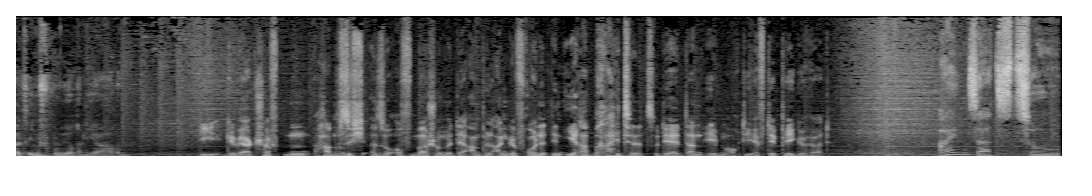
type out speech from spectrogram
als in früheren Jahren. Die Gewerkschaften haben sich also offenbar schon mit der Ampel angefreundet in ihrer Breite, zu der dann eben auch die FDP gehört. Einsatz zu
